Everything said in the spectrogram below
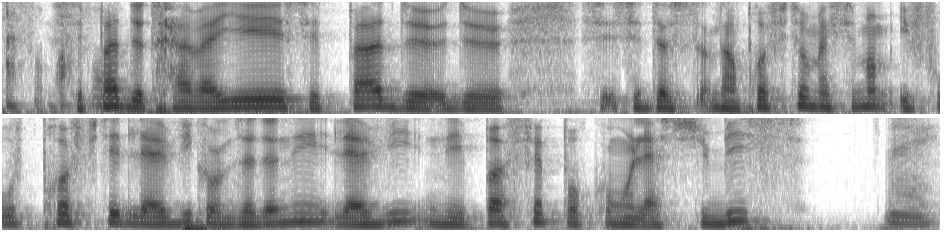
à fond. à C'est fond. pas de travailler, c'est pas de, de c'est c'est de- d'en profiter au maximum. Il faut profiter de la vie qu'on nous a donnée. La vie n'est pas faite pour qu'on la subisse. Ouais.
